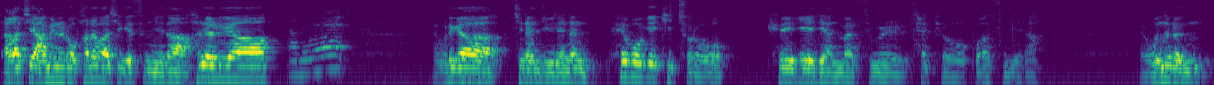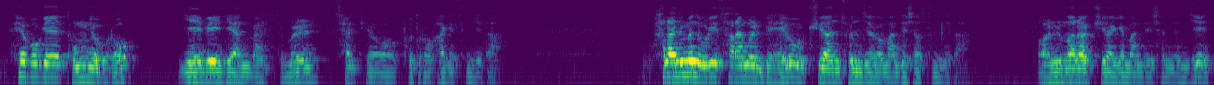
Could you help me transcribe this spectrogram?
다 같이 아멘으로 받아가시겠습니다. 할렐루야. 아멘. 우리가 지난 주일에는 회복의 기초로 회개에 대한 말씀을 살펴보았습니다. 오늘은 회복의 동력으로 예배에 대한 말씀을 살펴보도록 하겠습니다. 하나님은 우리 사람을 매우 귀한 존재로 만드셨습니다. 얼마나 귀하게 만드셨는지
